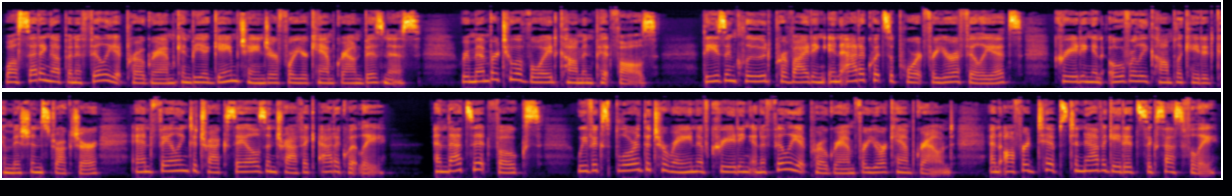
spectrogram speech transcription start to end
While setting up an affiliate program can be a game changer for your campground business, remember to avoid common pitfalls. These include providing inadequate support for your affiliates, creating an overly complicated commission structure, and failing to track sales and traffic adequately. And that's it, folks. We've explored the terrain of creating an affiliate program for your campground and offered tips to navigate it successfully.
